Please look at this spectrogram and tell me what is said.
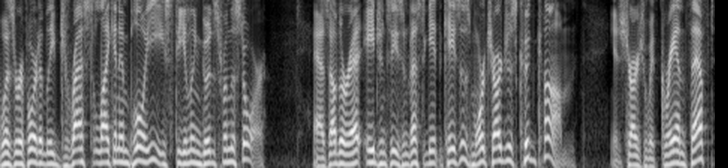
was reportedly dressed like an employee stealing goods from the store. As other agencies investigate the cases, more charges could come. It's charged with grand theft,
